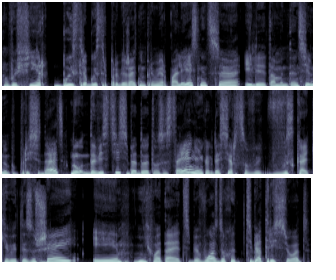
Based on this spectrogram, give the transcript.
в эфир быстро-быстро пробежать, например, по лестнице или там интенсивно поприседать. Ну, довести себя до этого состояния, когда сердце вы, выскакивает из ушей и не хватает тебе воздуха, тебя трясет.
